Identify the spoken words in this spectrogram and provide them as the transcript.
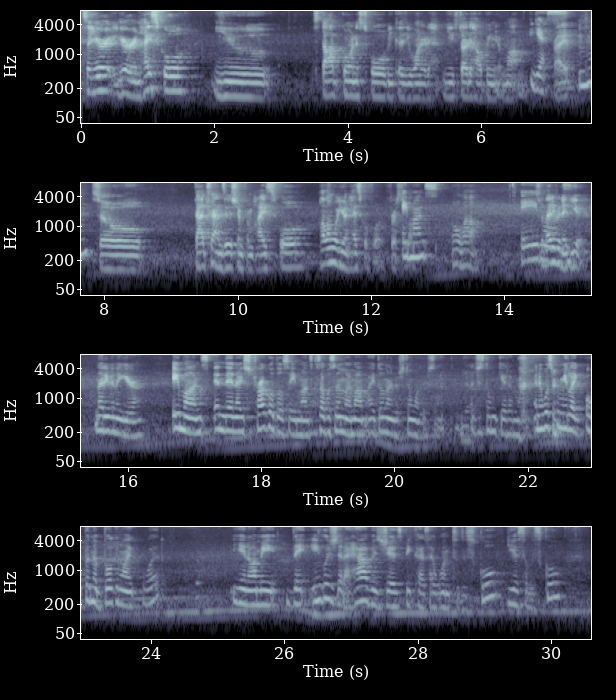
so you're you're in high school. You stopped going to school because you wanted to, you started helping your mom. Yes. Right. Mm-hmm. So that transition from high school. How long were you in high school for? First of Eight months. Oh wow. Eight. so months. not even a year. not even a year eight months and then i struggled those eight months because i was telling my mom i don't understand what they're saying Yeah. i just don't get it Mom. and it was for me like open the book and like what you know i mean the english that i have is just because i went to the school ESL school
